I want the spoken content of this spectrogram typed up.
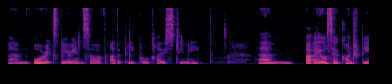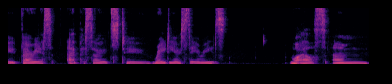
um, or experience of other people close to me. Um, but I also contribute various episodes to radio series. What else? Um,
